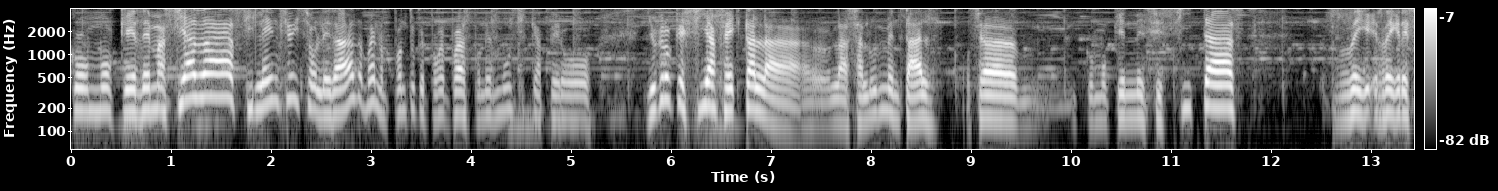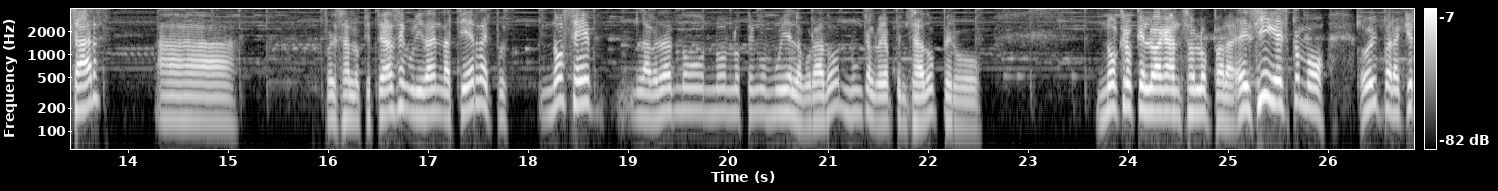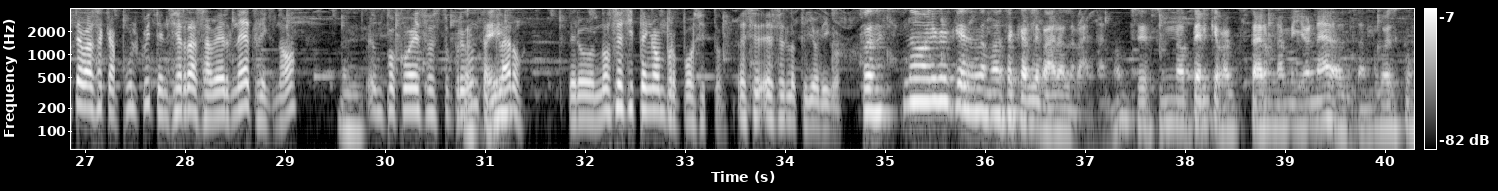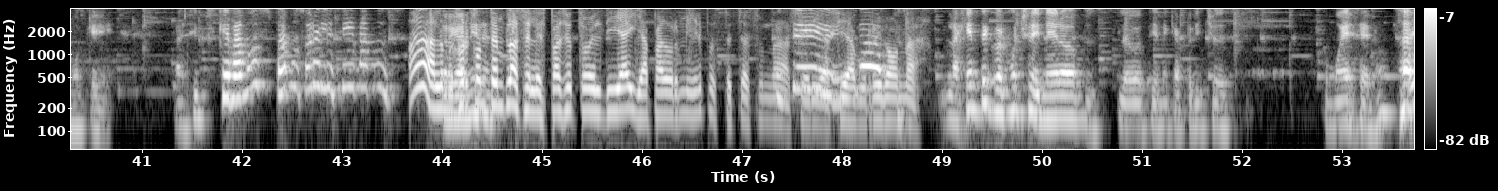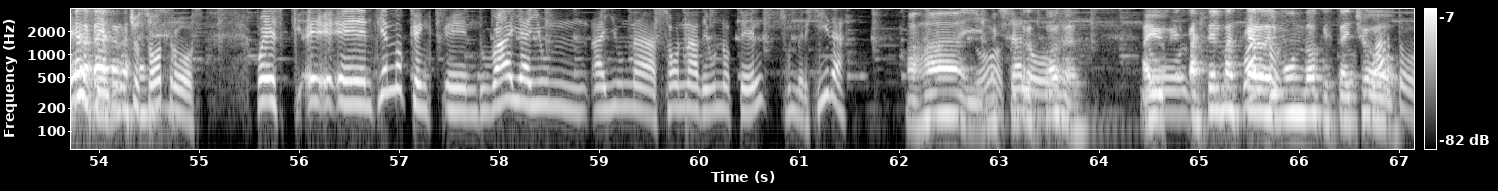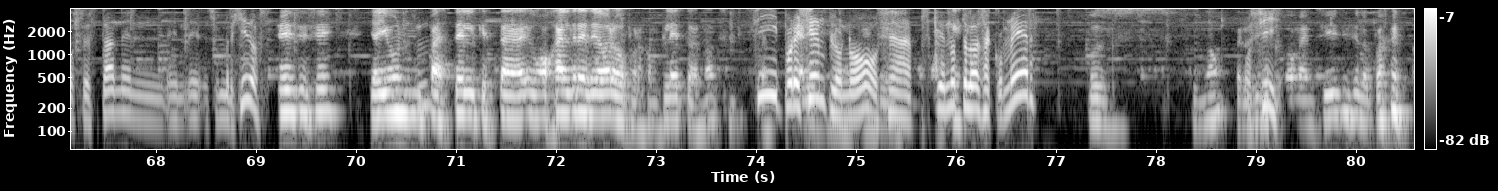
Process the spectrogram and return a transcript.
como que demasiada silencio y soledad, bueno, pon tú que puedas poner música, pero yo creo que sí afecta la, la salud mental. O sea, como que necesitas re- regresar a pues a lo que te da seguridad en la tierra y pues no sé, la verdad no, no lo tengo muy elaborado, nunca lo había pensado, pero no creo que lo hagan solo para... eh, sí, es como, hoy, ¿para qué te vas a Acapulco y te encierras a ver Netflix, no? Pues, Un poco eso es tu pregunta, sí. claro. Pero no sé si tenga un propósito, ese, ese es lo que yo digo. Pues no, yo creo que es nada más sacarle vara a la banda, ¿no? Pues es un hotel que va a costar una millonada, o sea, tampoco es como que así, pues que vamos, vamos, órale, sí, vamos. Ah, a lo mejor Organiza. contemplas el espacio todo el día y ya para dormir, pues te echas una Pues, serie sí, así no, aburridona. pues, la gente con mucho dinero, pues luego tiene caprichos como ese, ¿no? Ese, muchos otros. Pues eh, eh, entiendo que en, en Dubái hay un hay una zona de un hotel sumergida. Ajá, y No, o muchas sea, otras los- cosas. Hay el los pastel más caro del mundo que está los hecho. cuartos están en, en- en- sumergidos. Sí, sí, sí. Y hay un pastel que está, un hojaldre de oro por completo, ¿no? Sí, por ejemplo, ¿no? O sea, pues ¿para que no te lo vas a comer. Pues, pues no, pero ¿O sí, se sí? lo comen. Sí, sí se lo comen.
